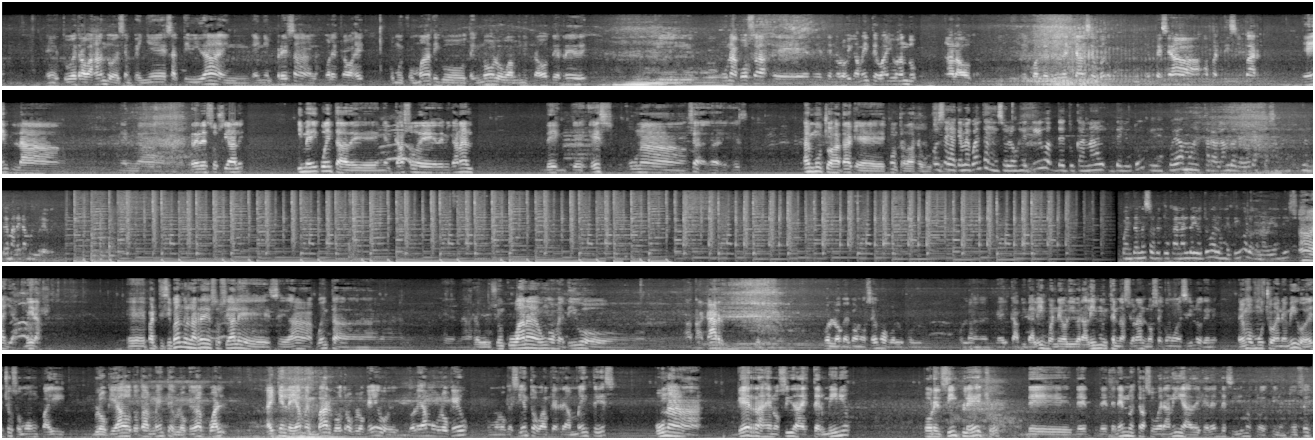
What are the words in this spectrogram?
Eh, estuve trabajando, desempeñé esa actividad en, en, empresas en las cuales trabajé como informático, tecnólogo, administrador de redes. Y una cosa eh, tecnológicamente va ayudando a la otra. Y cuando tuve el chance, bueno, empecé a, a participar en, la, en las redes sociales y me di cuenta de, en el caso de, de mi canal, de que es una, o sea, hay muchos ataques contra la revolución. O sea, que me cuentes eso, el objetivo de tu canal de YouTube y después vamos a estar hablando de otras cosas de manera muy breve. Cuéntame sobre tu canal de YouTube, el objetivo, lo que me habías dicho. Ah, ya, mira. Eh, participando en las redes sociales se da cuenta la, la revolución cubana es un objetivo atacar por, lo que conocemos, por, por, por el capitalismo, el neoliberalismo internacional, no sé cómo decirlo, tenemos muchos enemigos, de hecho somos un país bloqueado totalmente, bloqueo al cual hay quien le llama embargo, otros bloqueos, yo le llamo bloqueo como lo que siento, aunque realmente es una guerra genocida exterminio por el simple hecho de, tener nuestra soberanía, de querer decidir nuestro destino. Entonces,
